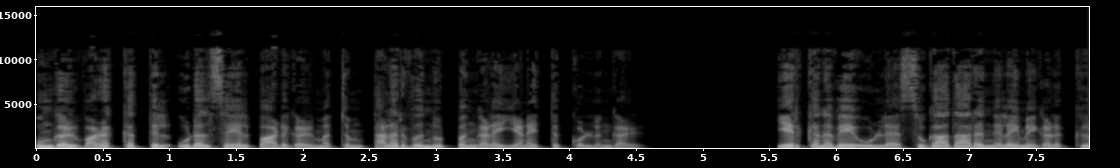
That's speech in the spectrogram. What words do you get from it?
உங்கள் வழக்கத்தில் உடல் செயல்பாடுகள் மற்றும் தளர்வு நுட்பங்களை இணைத்துக் கொள்ளுங்கள். ஏற்கனவே உள்ள சுகாதார நிலைமைகளுக்கு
